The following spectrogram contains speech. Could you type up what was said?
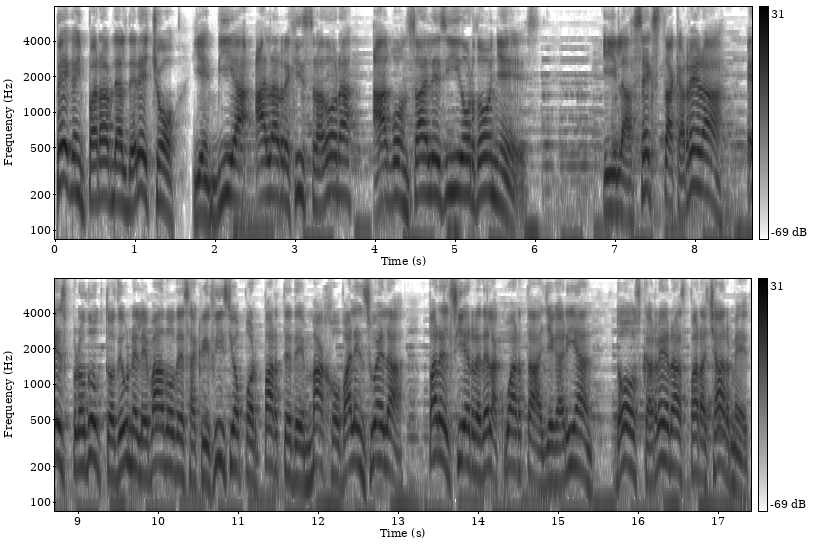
pega imparable al derecho y envía a la registradora a González y Ordóñez. Y la sexta carrera es producto de un elevado de sacrificio por parte de Majo Valenzuela. Para el cierre de la cuarta llegarían dos carreras para Charmet,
